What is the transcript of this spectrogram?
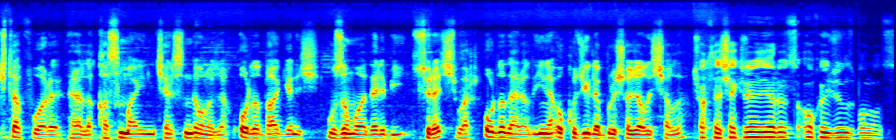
kitap fuarı herhalde Kasım ayının içerisinde olacak. Orada daha geniş, uzun vadeli bir süreç var. Orada da herhalde yine okuyucuyla buluşacağız inşallah. Çok teşekkür ediyoruz. Okuyucunuz bol olsun.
